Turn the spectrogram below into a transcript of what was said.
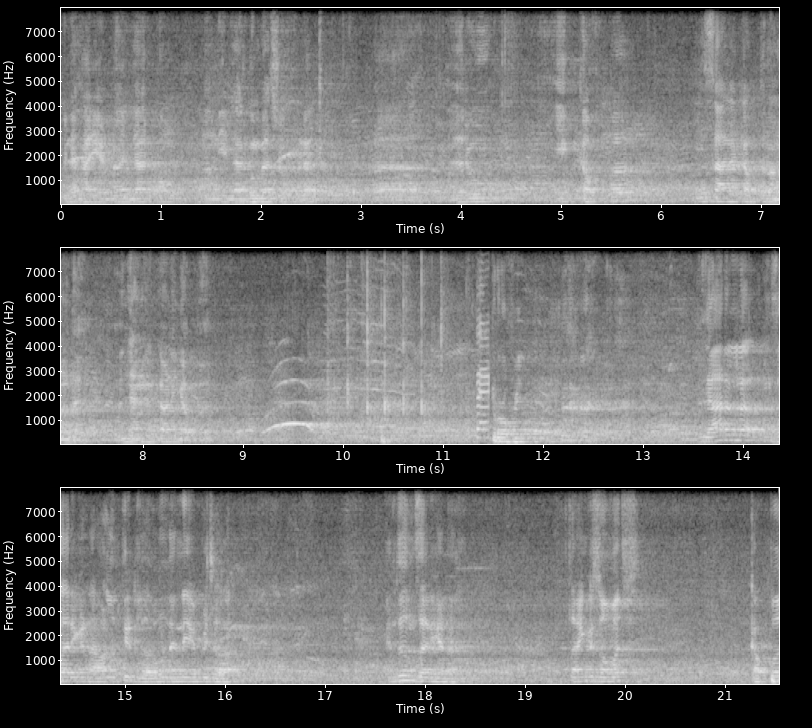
പിന്നെ ഹരിയണ്ണ എല്ലാവർക്കും നന്ദി. എല്ലാവർക്കും ബെസ്റ്റ് ഓഫ് ലക്ക് ഇതൊരു ഈ കപ്പ് ഈ സാര കപ്പ് നമ്മുടെ ഞങ്ങൾക്കാണ് ഈ കപ്പ് ട്രോഫി ഞാനല്ല സംസാരിക്കേണ്ട. ആളെത്തിയിട്ടില്ല അതുകൊണ്ട് എന്നെ ഏൽപ്പിച്ചതാ. എന്ത് സംസാരിക്കാനാ? Thank you so much cup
